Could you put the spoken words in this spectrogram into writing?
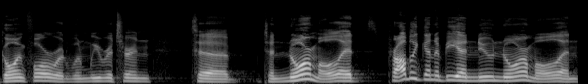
going forward when we return to to normal, it's probably going to be a new normal, and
